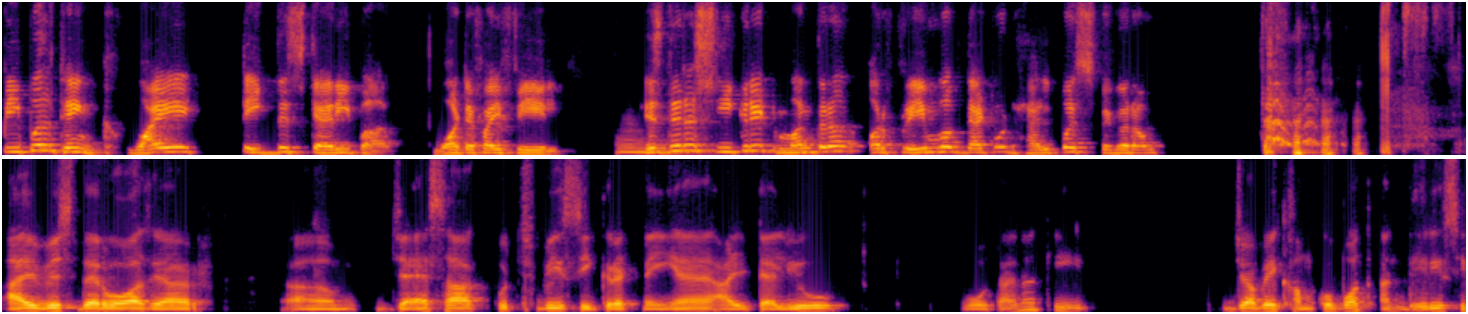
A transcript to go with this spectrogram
people think, why take this scary path? What if I fail? Mm. Is there a secret mantra or framework that would help us figure out? I wish there was, यार. Um, जैसा कुछ भी सीक्रेट नहीं है आई टेल यू वो होता है ना कि जब एक हमको बहुत अंधेरी सी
